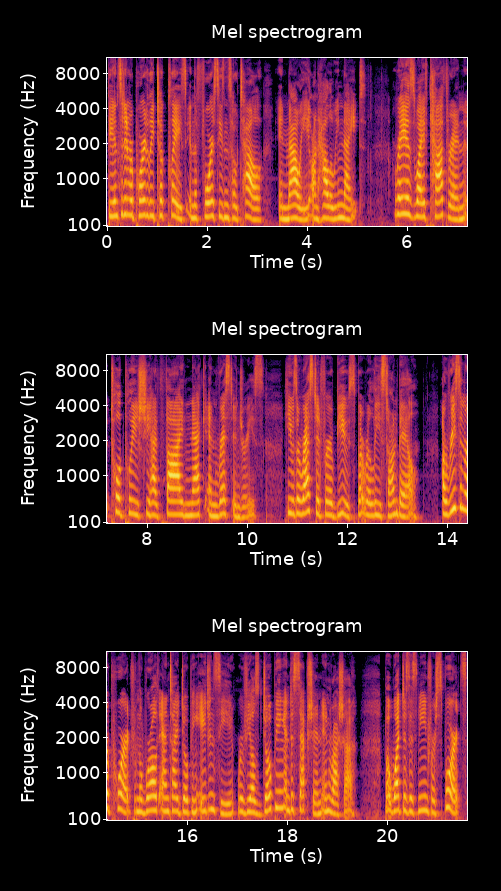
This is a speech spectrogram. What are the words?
The incident reportedly took place in the Four Seasons Hotel in Maui on Halloween night. Reyes' wife, Catherine, told police she had thigh, neck, and wrist injuries. He was arrested for abuse but released on bail. A recent report from the World Anti Doping Agency reveals doping and deception in Russia. But what does this mean for sports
